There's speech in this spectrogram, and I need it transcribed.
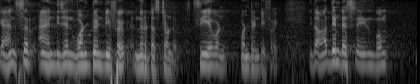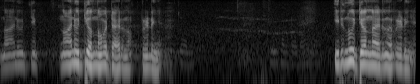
cancer antigen one twenty five എന്നൊരു ടെസ്റ്റുണ്ട്. C A one one twenty five ഇത് ആദ്യം ടെസ്റ്റ് ചെയ്യുമ്പം നാനൂറ്റി നാനൂറ്റി ഒന്നോ മറ്റായിരുന്നു റീഡിങ് ഇരുന്നൂറ്റി ഒന്നായിരുന്നു റീഡിങ്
